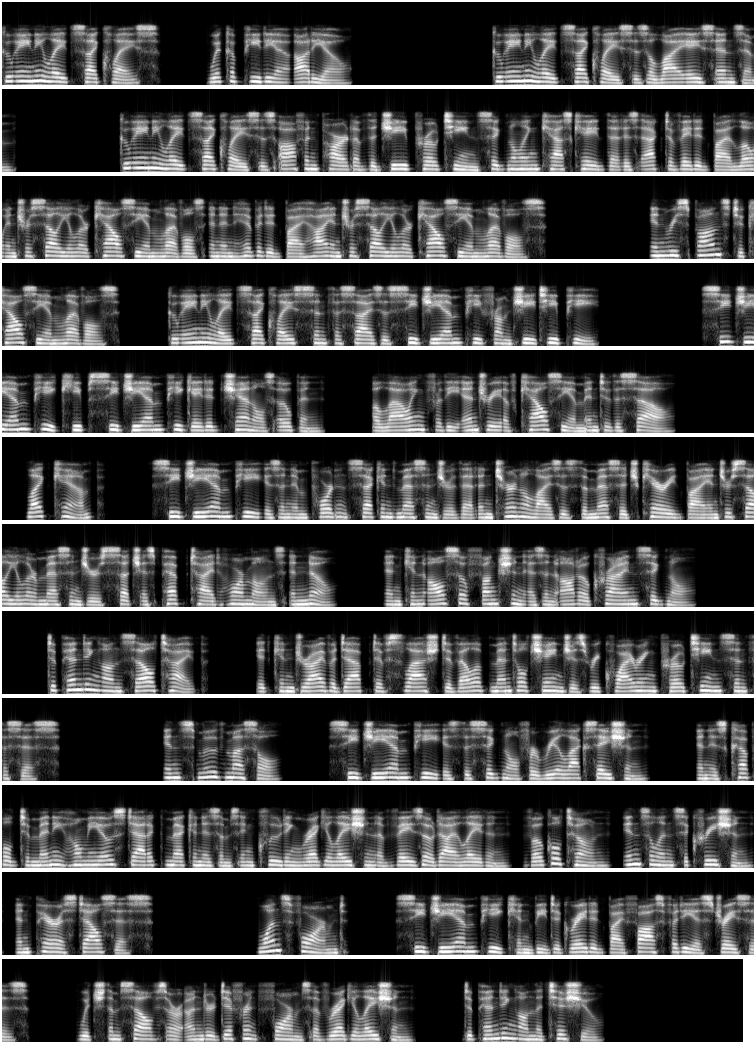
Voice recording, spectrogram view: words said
Guanylate cyclase, Wikipedia audio. Guanylate cyclase is a lyase enzyme. Guanylate cyclase is often part of the G protein signaling cascade that is activated by low intracellular calcium levels and inhibited by high intracellular calcium levels. In response to calcium levels, guanylate cyclase synthesizes CGMP from GTP. CGMP keeps CGMP gated channels open, allowing for the entry of calcium into the cell. Like CAMP, CGMP is an important second messenger that internalizes the message carried by intercellular messengers such as peptide hormones and NO, and can also function as an autocrine signal. Depending on cell type, it can drive adaptive slash developmental changes requiring protein synthesis. In smooth muscle, CGMP is the signal for relaxation, and is coupled to many homeostatic mechanisms including regulation of vasodilation, vocal tone, insulin secretion, and peristalsis. Once formed, CGMP can be degraded by phosphodiesterases, which themselves are under different forms of regulation, depending on the tissue.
